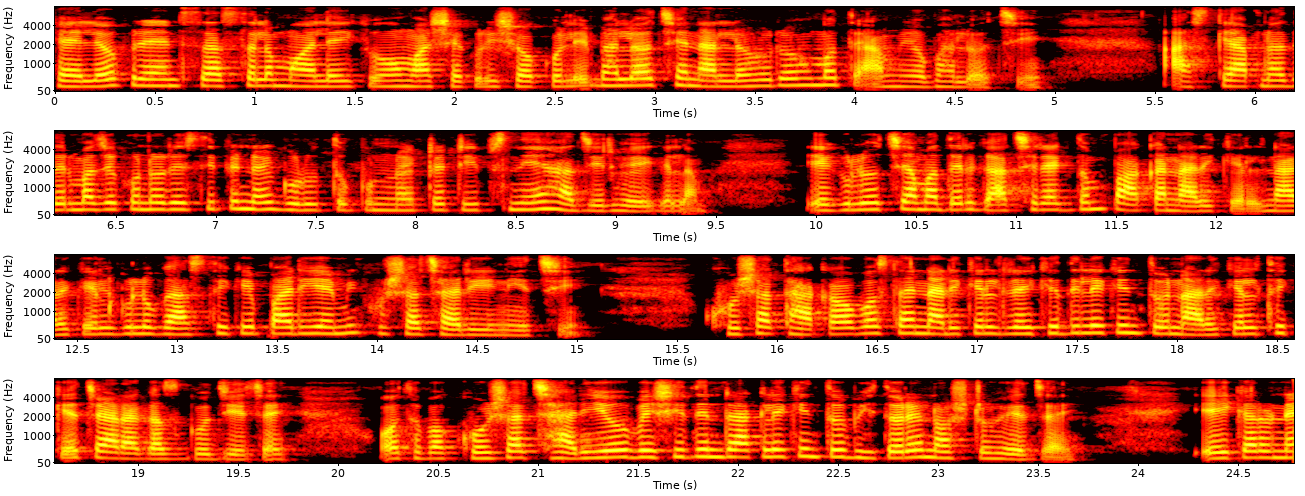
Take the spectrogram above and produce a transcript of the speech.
হ্যালো ফ্রেন্ডস আসসালামু আলাইকুম আশা করি সকলেই ভালো আছেন। আল্লাহর রহমতে আমিও ভালো আছি। আজকে আপনাদের মাঝে কোনো রেসিপি নয়, গুরুত্বপূর্ণ একটা টিপস নিয়ে হাজির হয়ে গেলাম। এগুলো হচ্ছে আমাদের গাছের একদম পাকা নারিকেল। নারিকেলগুলো গাছ থেকে পাড়িয়ে আমি খোসা ছাড়িয়ে নিয়েছি। খোসা থাকা অবস্থায় নারিকেল রেখে দিলে কিন্তু নারিকেল থেকে চারা গাছ গজিয়ে যায়। অথবা খোসা ছাড়িয়েও বেশি দিন রাখলে কিন্তু ভিতরে নষ্ট হয়ে যায়। এই কারণে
